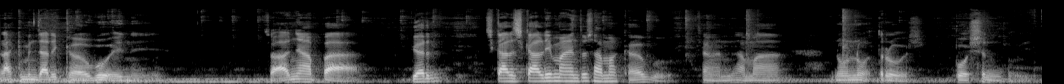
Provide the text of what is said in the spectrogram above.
Lagi mencari gawo ini. Soalnya apa? Biar sekali-sekali main tuh sama gawo. Jangan sama nunuk terus. Bosen tuh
